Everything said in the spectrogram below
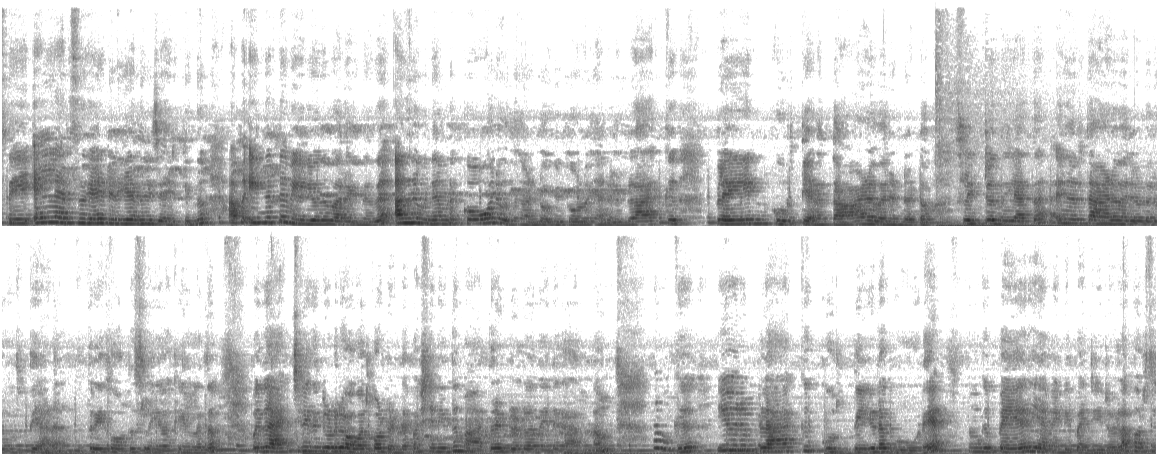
നമസ്തേ സുഖമായിട്ടിരിക്കാമെന്ന് വിചാരിക്കുന്നു. അപ്പോൾ ഇന്നത്തെ വീഡിയോ എന്ന് പറയുന്നത് അതിന് മുന്നേ നമ്മുടെ കോലം ഒന്ന് കണ്ടു നോക്കിക്കോളൂ. ഞാനൊരു ബ്ലാക്ക് പ്ലെയിൻ കുർത്തിയാണ്. താഴെ വരെ ഉണ്ട് കേട്ടോ. സ്ലിറ്റ് ഒന്നും ഇല്ലാത്ത ഇതിനൊരു താഴെ വരെയുള്ളൊരു കുർത്തിയാണ്. ത്രീ ഫോർത്ത് സ്ലീവ് ഒക്കെ ഉള്ളത്. അപ്പോൾ ഇത് ആക്ച്വലി ഇതിന്റെ കൂടെ ഒരു ഓവർകോട്ട് ഉണ്ട്. പക്ഷേ ഇത് മാത്രം ഇട്ടുകൊണ്ട് വന്നതിന്റെ കാരണം നമുക്ക് ഈ ഒരു ബ്ലാക്ക് കുർത്തിയുടെ കൂടെ നമുക്ക് പെയർ ചെയ്യാൻ വേണ്ടി പറ്റിയിട്ടുള്ള കുറച്ച്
